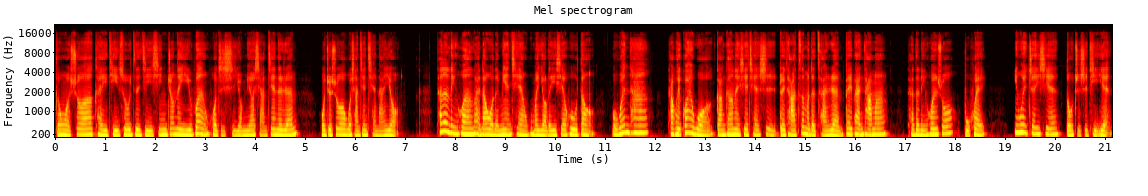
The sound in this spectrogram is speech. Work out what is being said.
跟我说可以提出自己心中的疑问，或者是有没有想见的人。我就说我想见前男友。他的灵魂来到我的面前，我们有了一些互动。我问他，他会怪我刚刚那些前世对他这么的残忍，背叛他吗？他的灵魂说不会，因为这一些都只是体验。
